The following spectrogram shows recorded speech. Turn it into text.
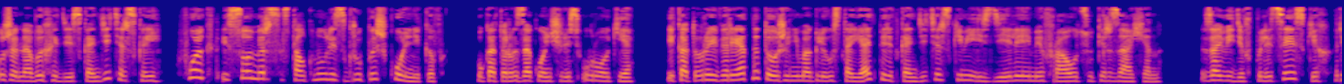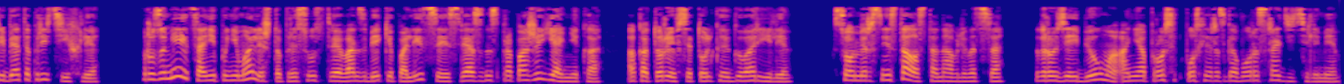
Уже на выходе из кондитерской Фойкт и Сомерс столкнулись с группой школьников, у которых закончились уроки, и которые, вероятно, тоже не могли устоять перед кондитерскими изделиями фрау Цукерзахен. Завидев полицейских, ребята притихли. Разумеется, они понимали, что присутствие в Ансбеке полиции связано с пропажей Янника, о которой все только и говорили. Сомерс не стал останавливаться. Друзей Бема они опросят после разговора с родителями.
